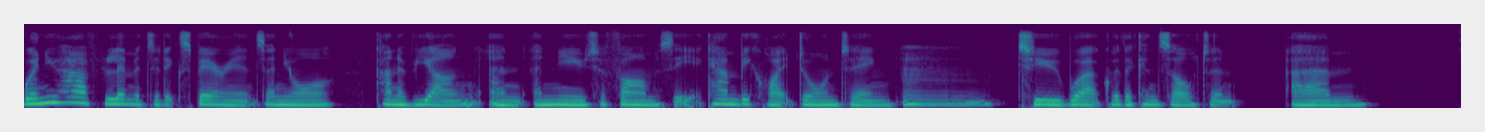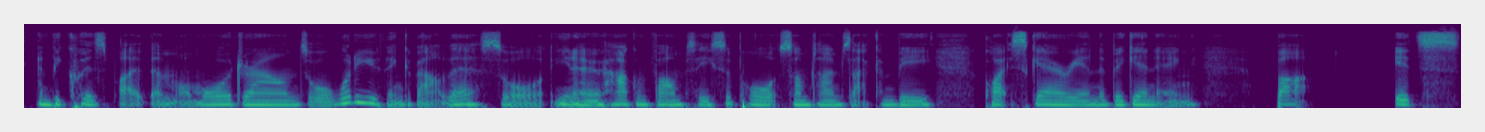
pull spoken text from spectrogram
when you have limited experience and you're kind of young and, and new to pharmacy, it can be quite daunting mm. to work with a consultant um, and be quizzed by them on ward rounds or what do you think about this? Or you know how can pharmacy support? Sometimes that can be quite scary in the beginning but it's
